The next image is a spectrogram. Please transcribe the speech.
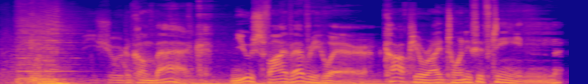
Be sure to come back. News 5 everywhere. Copyright 2015.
